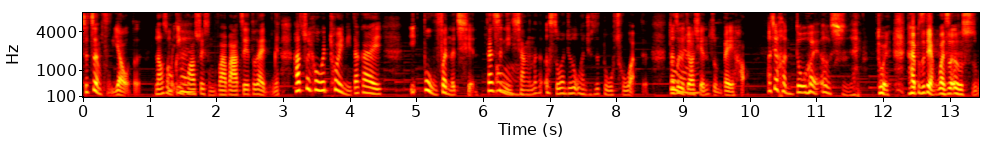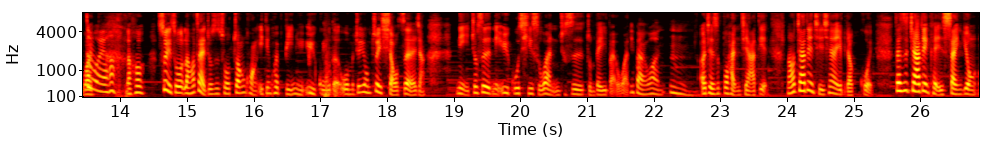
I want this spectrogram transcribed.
是政府要的，然后什么印花税什么巴巴这些都在里面，他最后会退你大概一部分的钱，但是你想那个二十万就是完全是多出来的，那这个就要先准备好。而且很多会二十哎，对，还不是两万，是二十万。对啊，然后所以说，然后再就是说，装潢一定会比你预估的，我们就用最小资来讲，你就是你预估七十万，你就是准备一百万，一百万，嗯，而且是不含家电。然后家电其实现在也比较贵，但是家电可以善用。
